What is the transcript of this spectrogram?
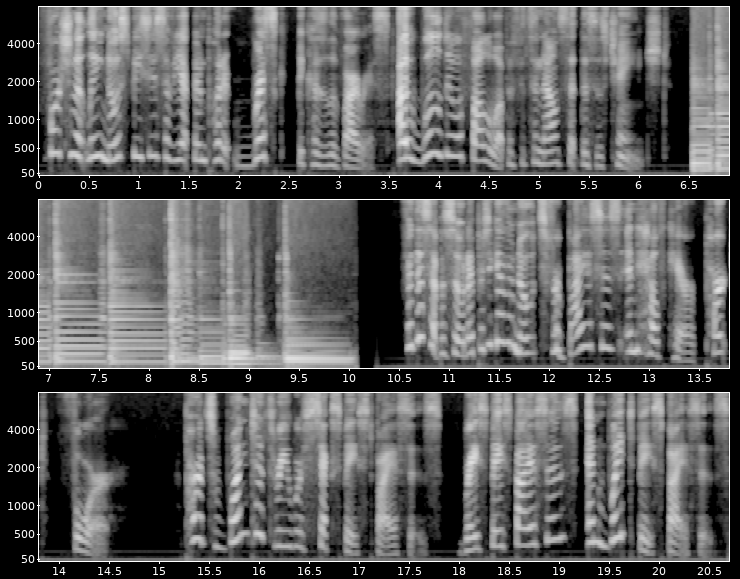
Fortunately, no species have yet been put at risk because of the virus. I will do a follow up if it's announced that this has changed. For this episode, I put together notes for Biases in Healthcare, Part 4. Parts 1 to 3 were sex based biases, race based biases, and weight based biases,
